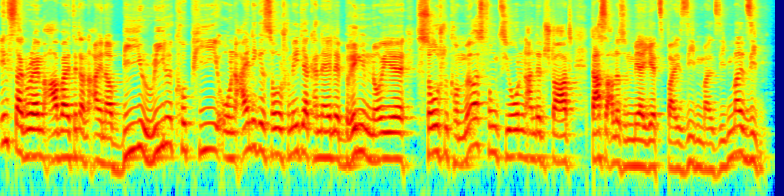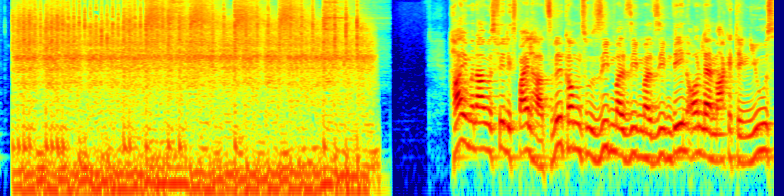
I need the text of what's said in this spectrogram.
Instagram arbeitet an einer Be-Real-Kopie und einige Social-Media-Kanäle bringen neue Social-Commerce-Funktionen an den Start. Das alles und mehr jetzt bei 7x7x7. Hi, mein Name ist Felix Beilharz. Willkommen zu 7x7x7, den Online-Marketing-News.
